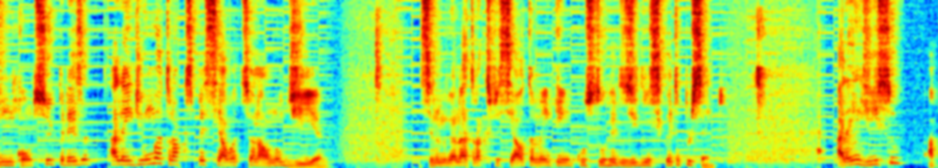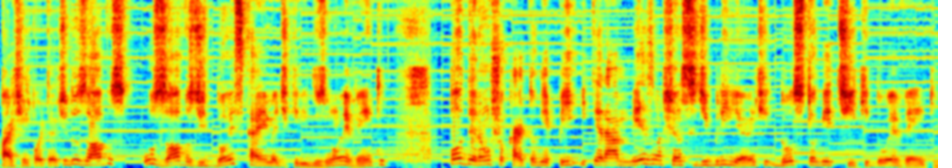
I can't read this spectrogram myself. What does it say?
encontro surpresa, além de uma troca especial adicional no dia. Se não me engano, a troca especial também tem um custo reduzido em 50%. Além disso, a parte importante dos ovos, os ovos de 2km adquiridos no evento poderão chocar Togepi e terá a mesma chance de brilhante dos Togetic do evento.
